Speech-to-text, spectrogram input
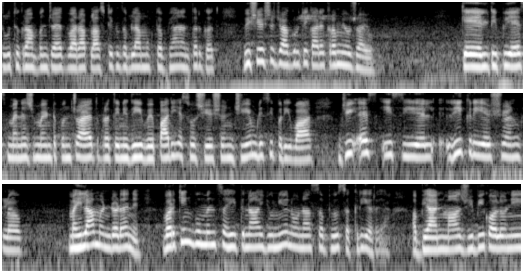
જૂથ ગ્રામ પંચાયત દ્વારા પ્લાસ્ટિક ઝબલા મુક્ત અભિયાન અંતર્ગત વિશેષ જાગૃતિ કાર્યક્રમ યોજાયો. કેએલટીપીએસ મેનેજમેન્ટ પંચાયત પ્રતિનિધિ, વેપારી એસોસિએશન, જીએમડીસી પરિવાર, જીએસઈસીએલ, રિક્રિએશન ક્લબ મહિલા મંડળ અને વર્કિંગ વુમેન સહિતના યુનિયનોના સભ્યો સક્રિય રહ્યા. અભિયાનમાં જીબી કોલોની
